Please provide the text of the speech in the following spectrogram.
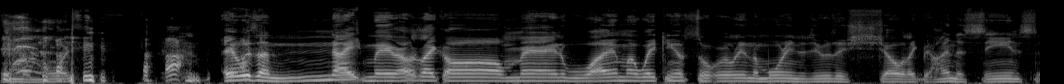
in the morning." it was a nightmare. I was like, oh man, why am I waking up so early in the morning to do this show? Like behind the scenes,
